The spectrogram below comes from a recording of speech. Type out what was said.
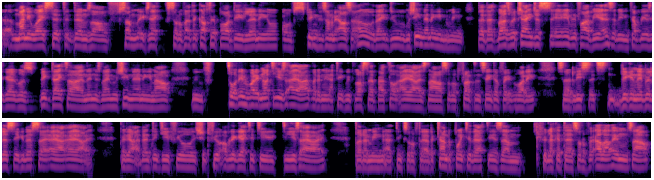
uh, money wasted in terms of some exec sort of at the cocktail party learning or, or, speaking to somebody else. Oh, they do machine learning. I mean, that, that buzzword changes every five years. I mean, a couple of years ago it was big data, and then there's maybe machine learning, and now we've taught everybody not to use AI, but I mean, I think we've lost that battle. AI is now sort of front and center for everybody. So at least it's big and nebulous. So you can just say AI, AI. But yeah, I don't think you feel you should feel obligated to to use AI. But I mean, I think sort of the, the counterpoint to that is um, if you look at the sort of LLMs now,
